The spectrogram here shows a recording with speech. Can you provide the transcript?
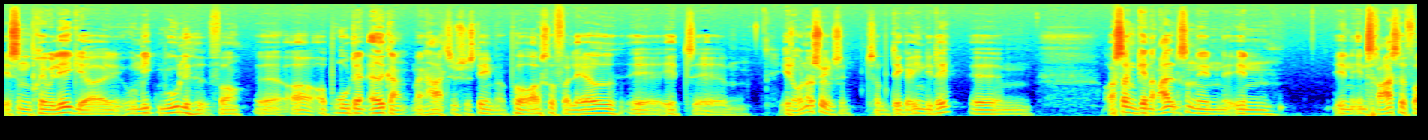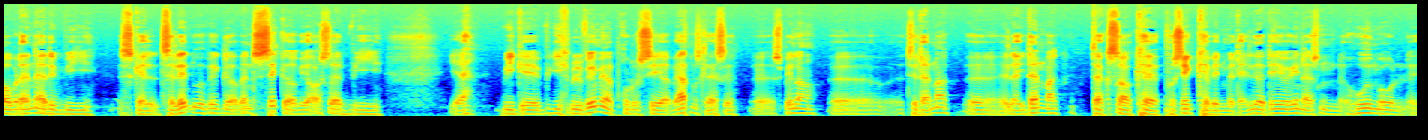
et sådan privilegie og en unik mulighed for øh, at, at bruge den adgang, man har til systemet, på også at få lavet øh, et, øh, en undersøgelse, som dækker ind i det. Øh, og sådan generelt sådan en, en, en interesse for, hvordan er det, vi skal talentudvikle, og hvordan sikrer vi også, at vi, ja, vi, kan, vi kan blive ved med at producere verdensklasse øh, spillere øh, til Danmark, øh, eller i Danmark, der så kan, på sigt kan vinde medaljer. Det er jo en af sådan, hovedmålene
